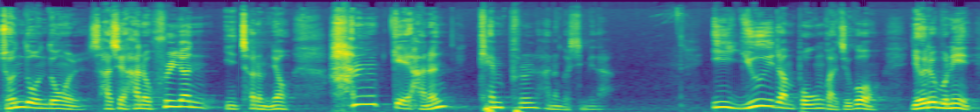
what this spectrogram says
전도 운동을 사실 하는 훈련이처럼요 함께 하는 캠프를 하는 것입니다. 이 유일한 복음 가지고 여러분이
